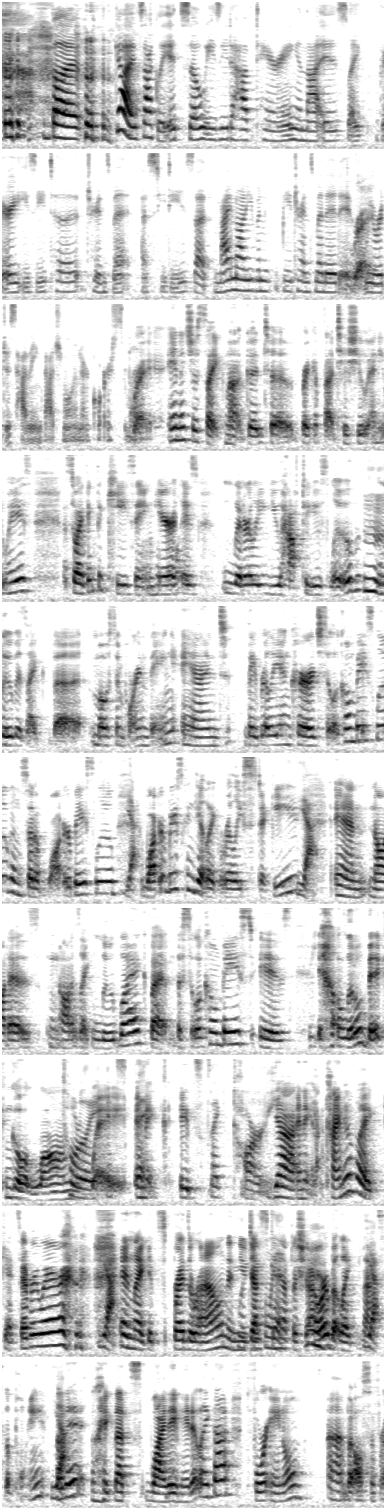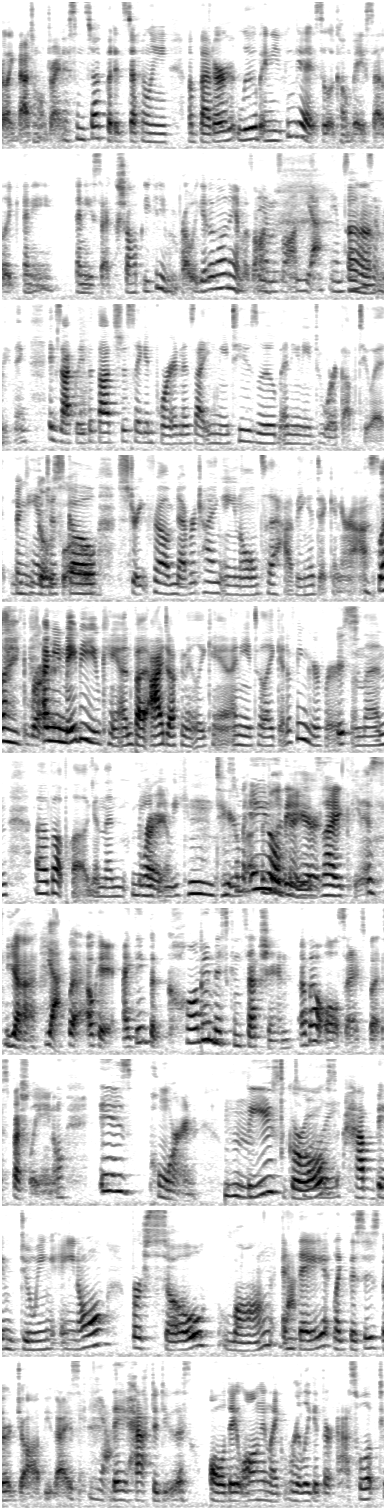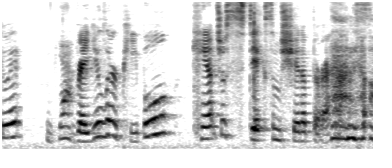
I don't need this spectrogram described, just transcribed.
But yeah, exactly. It's so easy to have tearing, and that is like very easy to transmit STDs that might not even be transmitted if we were just having vaginal intercourse. But right. And it's just like not good to break up that tissue, anyways. So I think the key thing here is literally you have to use lube. Mm-hmm. Lube is like the most important thing. And they really encourage silicone based lube instead of water based lube. Yeah. Water based can get like really sticky. Yeah. And not as not as like lube like, but the silicone based is a little bit can go a long Totally. way. It's and it, it's it's like tarry. yeah, and it kind of like gets everywhere. Yeah. and like it spreads around, and you Which is definitely have to shower, but like Yeah. that's the point Yeah. of it. Like that's why they made it like that for anal. Um, but also for like vaginal dryness and stuff, but it's definitely a better lube, and you can get silicone based at like any any sex shop. You can even probably get it on Amazon. Amazon, yeah, Amazon has Um, everything. Exactly, but that's just like important is that you need to use lube and you need to work up to it. You can't go just slow. go straight from never trying anal to having a dick in your ass. Like, I mean, maybe you can, but I definitely can't. I need to like get a finger first It's- and then a butt plug, and then maybe Right. we can do Some anal beads, like penis. yeah, Yeah. But okay, I think the common misconception about all sex, but especially anal, is porn. Mm-hmm. These girls Totally. have been doing anal for so long, and they like this is their job, you guys. Yeah. They have to do this all day long and like really get their asshole up to it. Yeah. Regular people can't just stick some shit up their ass.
